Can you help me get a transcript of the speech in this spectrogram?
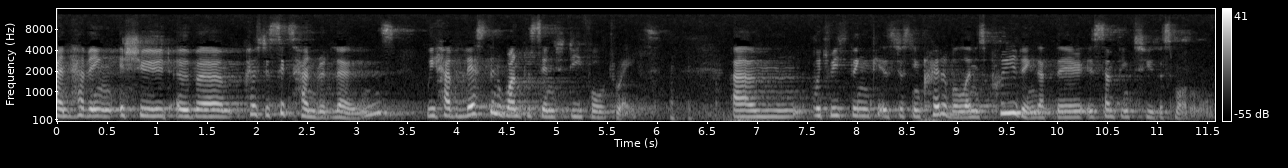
and having issued over close to 600 loans, we have less than 1% default rate, um, which we think is just incredible and is proving that there is something to this model.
